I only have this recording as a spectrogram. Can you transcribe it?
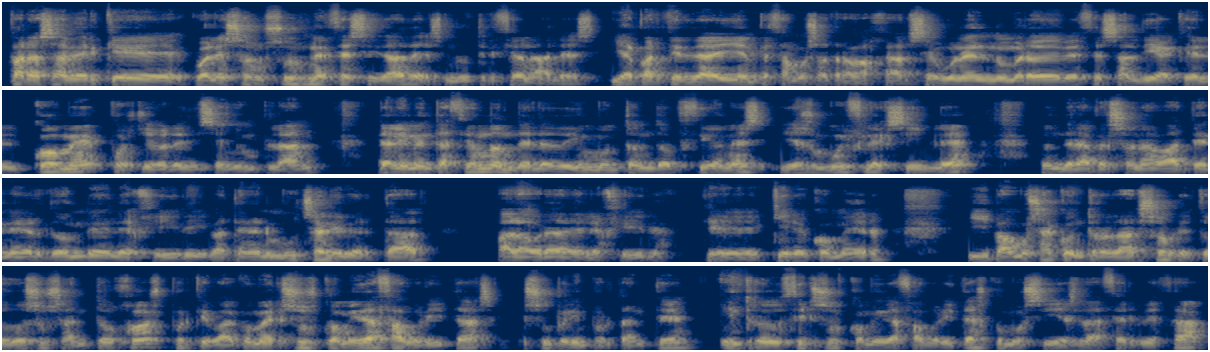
para saber que, cuáles son sus necesidades nutricionales. Y a partir de ahí empezamos a trabajar. Según el número de veces al día que él come, pues yo le diseño un plan de alimentación donde le doy un montón de opciones y es muy flexible, donde la persona va a tener dónde elegir y va a tener mucha libertad a la hora de elegir qué quiere comer y vamos a controlar sobre todo sus antojos porque va a comer sus comidas favoritas, es súper importante introducir sus comidas favoritas como si es la cerveza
